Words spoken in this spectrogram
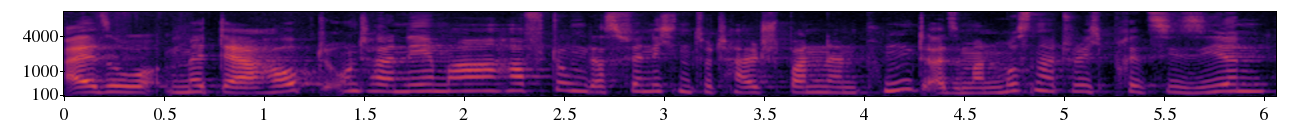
also mit der Hauptunternehmerhaftung, das finde ich einen total spannenden Punkt. Also man muss natürlich präzisieren,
